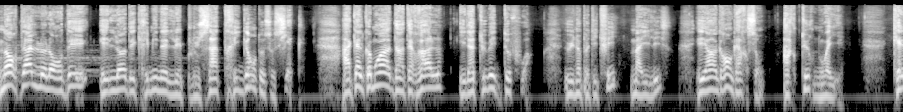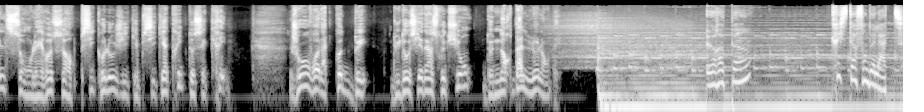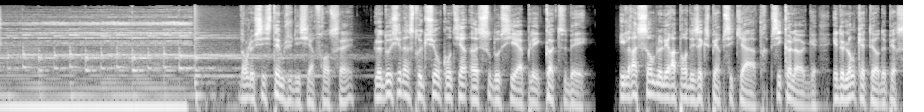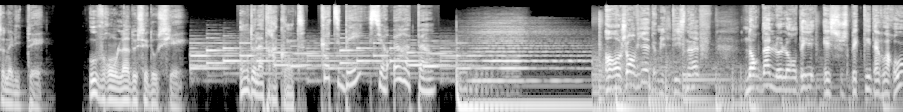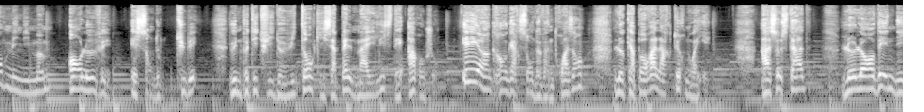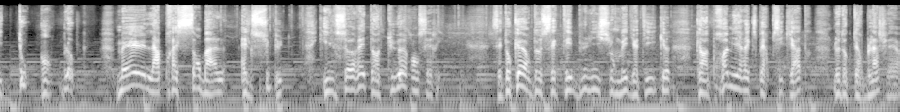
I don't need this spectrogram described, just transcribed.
Nordal Lelandais est l'un des criminels les plus intrigants de ce siècle. À quelques mois d'intervalle, il a tué deux fois. Une petite fille, Maïlis, et un grand garçon, Arthur Noyer. Quels sont les ressorts psychologiques et psychiatriques de ces crimes? J'ouvre la côte B du dossier d'instruction de Nordal Lelandais. Europe 1, Christophe Ondelatte. Dans le système judiciaire français, le dossier d'instruction contient un sous-dossier appelé COTS B. Il rassemble les rapports des experts psychiatres, psychologues et de l'enquêteur de personnalité. Ouvrons l'un de ces dossiers. On de la raconte. Cote B sur Europe 1. En janvier 2019, Nordal Lelandais est suspecté d'avoir au minimum enlevé et sans doute tué une petite fille de 8 ans qui s'appelle Maëlys des et un grand garçon de 23 ans, le caporal Arthur Noyer. À ce stade, le Landais nie tout en bloc. Mais la presse s'emballe, elle suppute. Il serait un tueur en série. C'est au cœur de cette ébullition médiatique qu'un premier expert psychiatre, le docteur Blacher,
